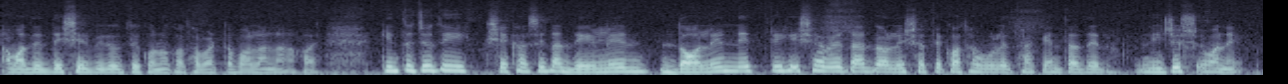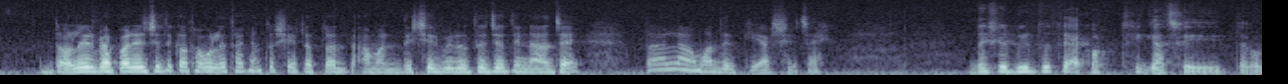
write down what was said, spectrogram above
আমাদের দেশের বিরুদ্ধে কোনো কথাবার্তা বলা না হয়। কিন্তু যদি শেখ হাসিনা দলের দলের নেত্রী হিসাবে তার দলের সাথে কথা বলে থাকেন তাদের নিজস্ব মানে দলের ব্যাপারে যদি কথা বলে থাকেন তো সেটা তো আমার দেশের বিরুদ্ধে যদি না যায় তাহলে আমাদের কি আসে যায় দেশের বিরুদ্ধে তো এক অর্থে গেছেই। কারণ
